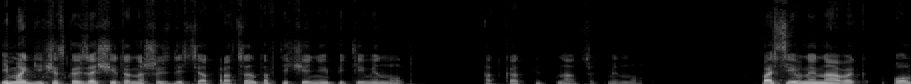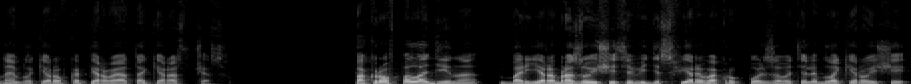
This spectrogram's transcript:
И магической защиты на 60% в течение 5 минут. Откат 15 минут. Пассивный навык. Полная блокировка первой атаки раз в час. Покров паладина. Барьер, образующийся в виде сферы вокруг пользователя, блокирующий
